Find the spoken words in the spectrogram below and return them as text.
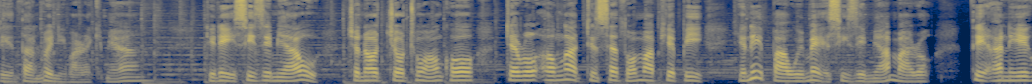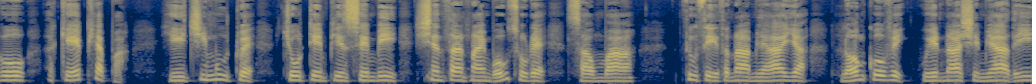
တင်တန်လှည့်နေပါရခင်ဗျာဒီနေ့စီစဉ်များကိုကျွန်တော်ကြော်ထွန်းအောင်ခေါ် Daryl အောင်ကတင်ဆက်သွားမှာဖြစ်ပြီးယနေ့ပါဝင်မဲ့အစီအစဉ်များမှာတော့သင်အန်ရီကိုအကဲဖြတ်ပါ ရေကြီးမှုအတွက်ကြိုတင်ပြင်ဆင်ပြီးရှင်သန်နိုင်ဖို့ဆိုတဲ့ဆောင်းပါးသူသေသနာများအရ long covid ဝေဒနာရှင်များသည်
